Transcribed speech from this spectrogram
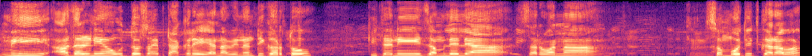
मी आदरणीय उद्धव साहेब ठाकरे यांना विनंती करतो की त्यांनी जमलेल्या सर्वांना संबोधित करावं.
